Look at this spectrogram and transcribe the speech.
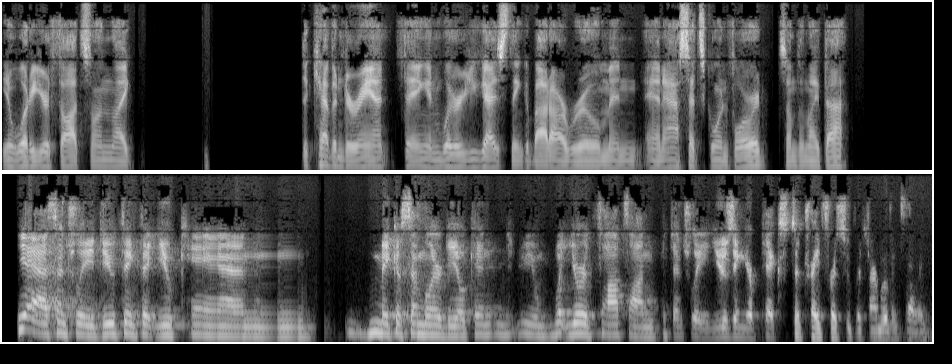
you know, what are your thoughts on like the Kevin Durant thing and what do you guys think about our room and, and assets going forward? Something like that? Yeah, essentially. Do you think that you can make a similar deal? Can you, what your thoughts on potentially using your picks to trade for a superstar moving forward?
